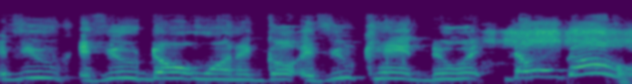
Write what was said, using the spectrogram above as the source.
If you if you don't want to go, if you can't do it, don't go.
